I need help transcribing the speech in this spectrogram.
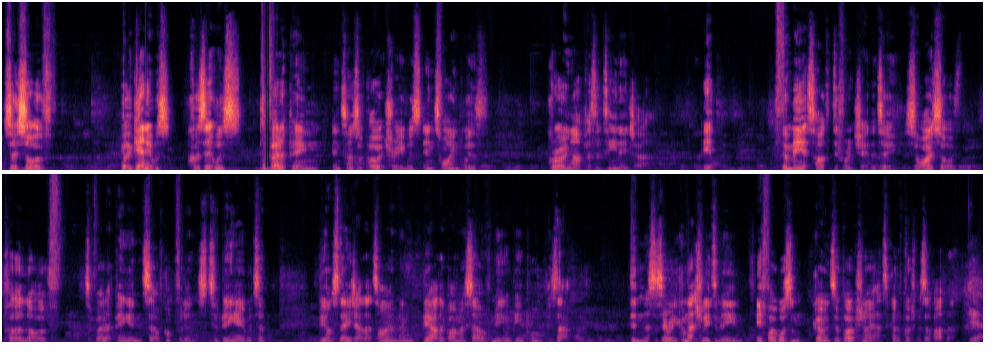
so sort of. But again, it was because it was developing in terms of poetry was entwined with growing up as a teenager. It for me, it's hard to differentiate the two. So I sort of put a lot of developing in self confidence to being able to be on stage at that time and be out there by myself, meeting people, because that didn't necessarily come naturally to me if I wasn't going to a night. I had to kind of push myself out there. Yeah.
